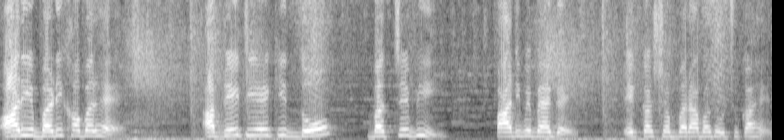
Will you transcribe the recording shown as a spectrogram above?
और ये बड़ी खबर है। अपडेट ये है कि दो बच्चे भी पानी में बह गए। एक का शव बरामद हो चुका है।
